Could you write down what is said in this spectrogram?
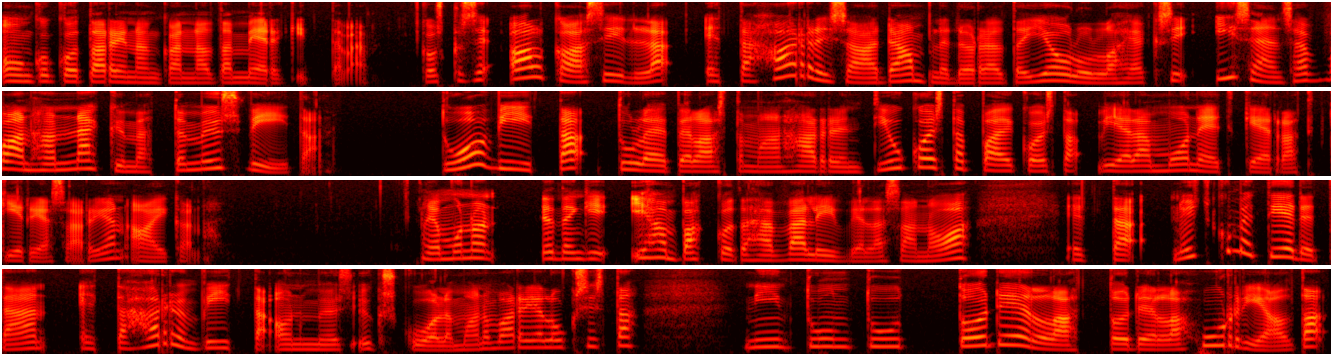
on koko tarinan kannalta merkittävä, koska se alkaa sillä, että Harri saa Dumbledorelta joululahjaksi isänsä vanhan näkymättömyysviitan. Tuo viitta tulee pelastamaan Harrin tiukoista paikoista vielä monet kerrat kirjasarjan aikana. Ja mun on jotenkin ihan pakko tähän väliin vielä sanoa, että nyt kun me tiedetään, että Harryn viitta on myös yksi kuolemanvarjeluksista, niin tuntuu todella, todella hurjalta,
